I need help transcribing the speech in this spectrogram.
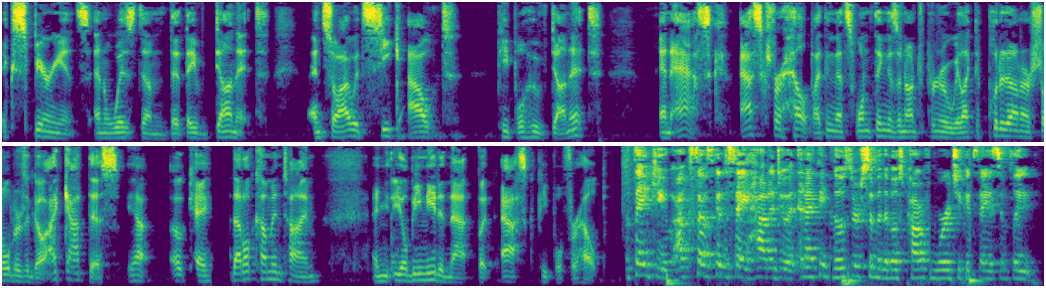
experience and wisdom that they've done it. And so I would seek out people who've done it and ask. Ask for help. I think that's one thing as an entrepreneur. We like to put it on our shoulders and go, I got this. Yeah, okay. That'll come in time and you'll be needing that, but ask people for help. Thank you. Because I was going to say how to do it. And I think those are some of the most powerful words you could say is simply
